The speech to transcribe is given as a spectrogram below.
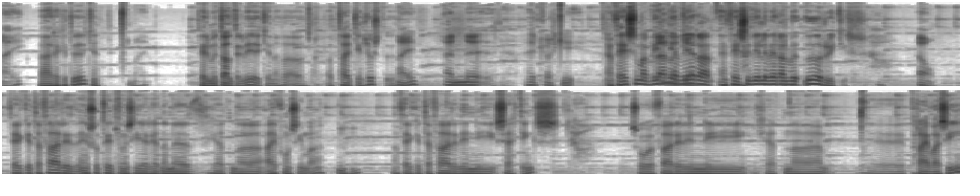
Nei, það er ekkert viðkjönd. Þeir myndi aldrei viðkjöna það að, tækin hlustuðu. Nei, en uh, þeir kannski, En þeir sem vilja vera en þeir sem vilja vera alveg öryggir þeir geta farið eins og til dæmis ég er hérna með hérna, iPhone síma að þeir geta farið inn í settings svo er farið inn í hérna uh, privacy.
